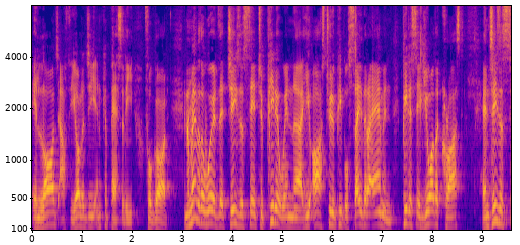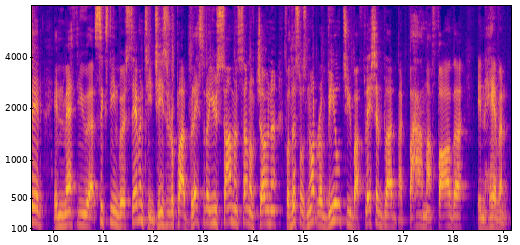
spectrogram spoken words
enlarge our theology and capacity for God. And remember the words that Jesus said to Peter when uh, he asked, Who do people say that I am? And Peter said, You are the Christ. And Jesus said in Matthew uh, 16, verse 17, Jesus replied, Blessed are you, Simon, son of Jonah, for this was not revealed to you by flesh and blood, but by my Father in heaven.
